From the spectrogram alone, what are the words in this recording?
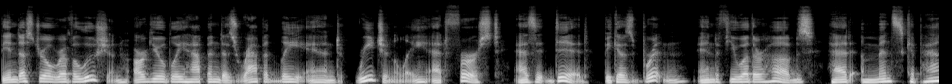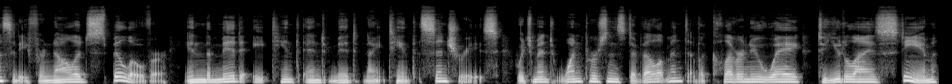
The Industrial Revolution arguably happened as rapidly and regionally at first as it did because Britain and a few other hubs had immense capacity for knowledge spillover in the mid 18th and mid 19th centuries, which meant one person's development of a clever new way to utilize steam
